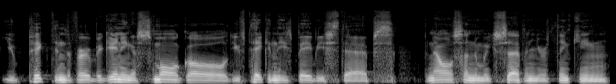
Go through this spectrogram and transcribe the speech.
you picked in the very beginning a small goal, you've taken these baby steps, but now all of a sudden in week seven, you're thinking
